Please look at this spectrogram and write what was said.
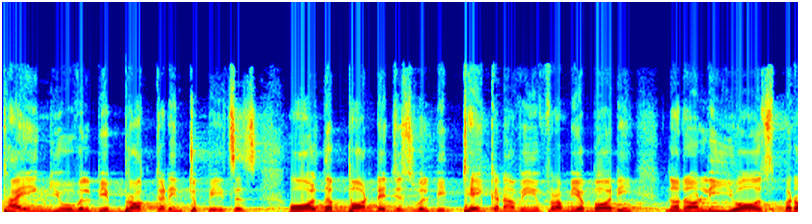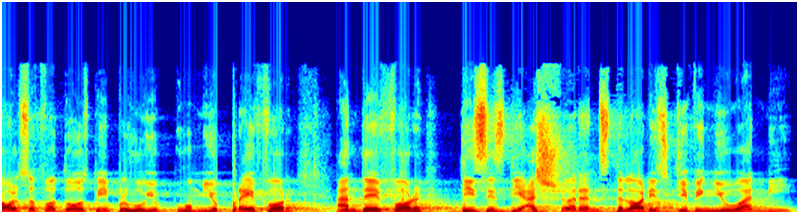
tying you will be broken into pieces. All the bondages will be taken away from your body. Not only yours, but also for those people who you, whom you pray for. And therefore, this is the assurance the Lord is giving you and me.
